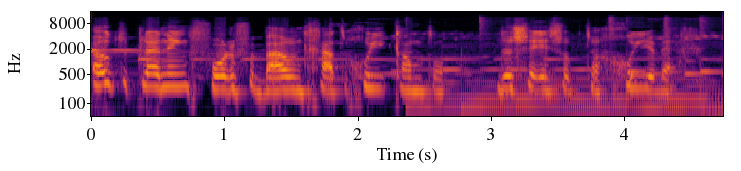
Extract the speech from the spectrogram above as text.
Ook de planning voor de verbouwing gaat de goede kant op, dus ze is op de goede weg.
